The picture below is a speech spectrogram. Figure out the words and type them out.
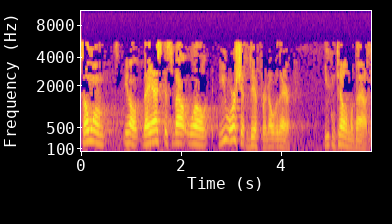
Someone, you know, they ask us about, well, you worship different over there you can tell them about it.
